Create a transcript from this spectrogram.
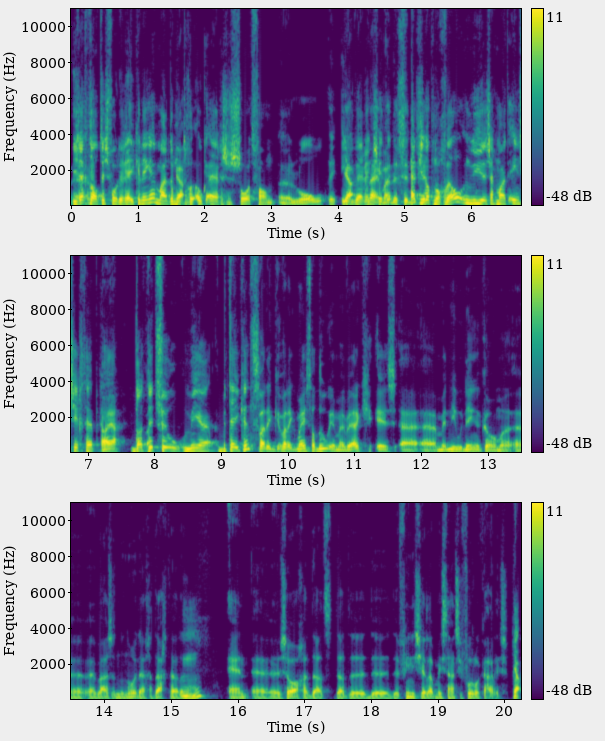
Je zegt wel, het is voor de rekeningen, maar er Ja. moet toch ook ergens een soort van eh, lol in Ja, je werk nee, zitten. maar er zit- Heb je dat nog wel, nu je zeg maar het inzicht hebt nou ja, dat dit veel meer betekent? Wat ik, wat ik meestal doe in mijn werk is eh, eh, met nieuwe dingen komen eh, eh, waar ze nog nooit aan gedacht hadden. Mhm. En eh, zorgen dat, dat de, de, de financiële administratie voor elkaar is. Ja.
